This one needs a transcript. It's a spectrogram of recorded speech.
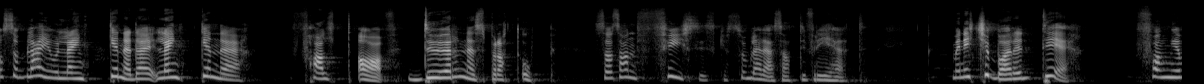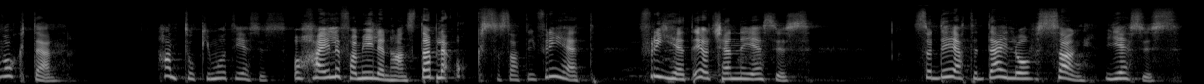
Og så ble jo lenkene, de, lenkene falt av. Dørene spratt opp. Så sånn fysisk så ble de satt i frihet. Men ikke bare det. Fangevokteren han tok imot Jesus, og hele familien hans de ble også satt i frihet. Frihet er å kjenne Jesus. Så det at de lovsang Jesus,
